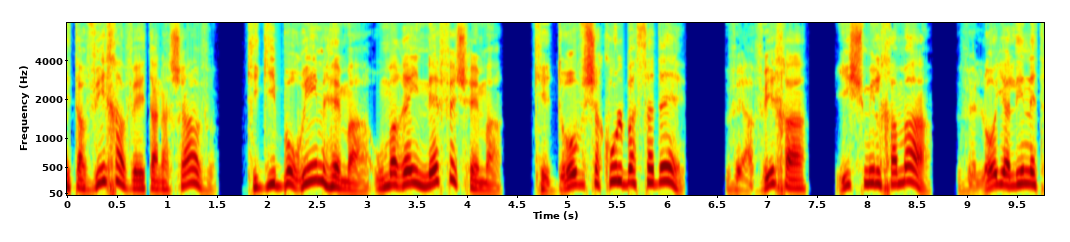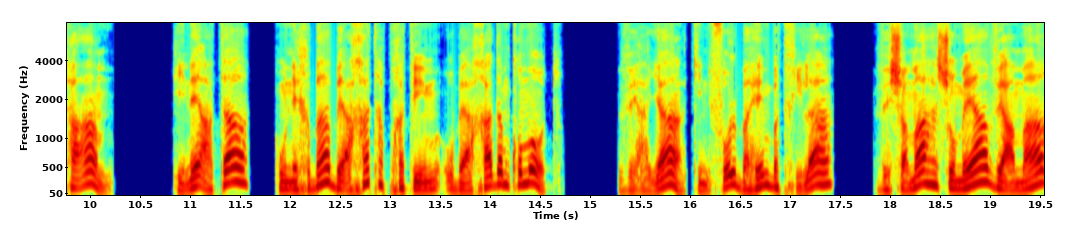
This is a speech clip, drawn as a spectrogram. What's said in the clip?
את אביך ואת אנשיו, כי גיבורים המה ומרי נפש המה, כדוב שקול בשדה. ואביך איש מלחמה, ולא ילין את העם. הנה עתה הוא נחבא באחת הפחתים ובאחד המקומות. והיה כנפול בהם בתחילה, ושמע השומע ואמר,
